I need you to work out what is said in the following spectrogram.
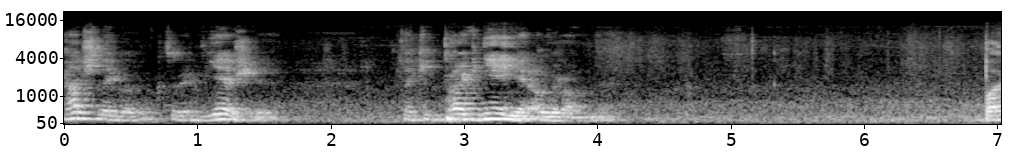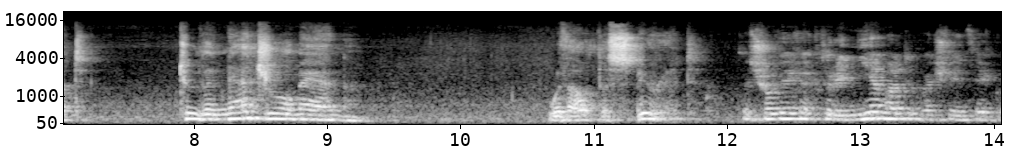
każdego, który wierzy, takie pragnienie ogromne. But to the natural man without the Spirit, Do człowieka, który nie ma Ducha Świętego,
